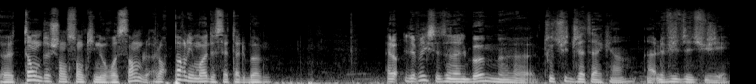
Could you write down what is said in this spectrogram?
euh, Tant de chansons qui nous ressemblent. Alors parlez-moi de cet album. Alors, il est vrai que c'est un album, euh, tout de suite j'attaque, hein, hein, le vif des sujets.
